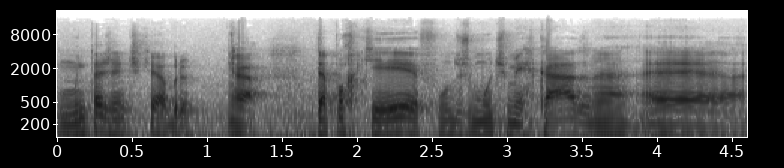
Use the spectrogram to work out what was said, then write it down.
muita gente quebra. É, até porque fundos multimercado, né? é,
